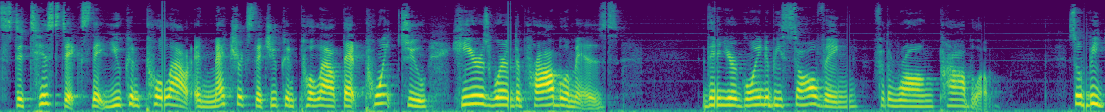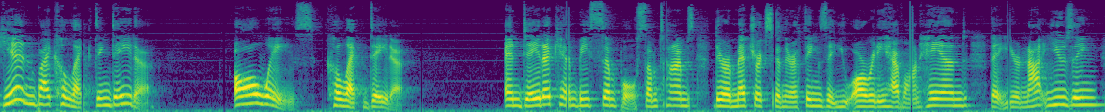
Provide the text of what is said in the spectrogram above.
statistics that you can pull out and metrics that you can pull out that point to here's where the problem is, then you're going to be solving for the wrong problem. So begin by collecting data always collect data. And data can be simple. Sometimes there are metrics and there are things that you already have on hand that you're not using.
